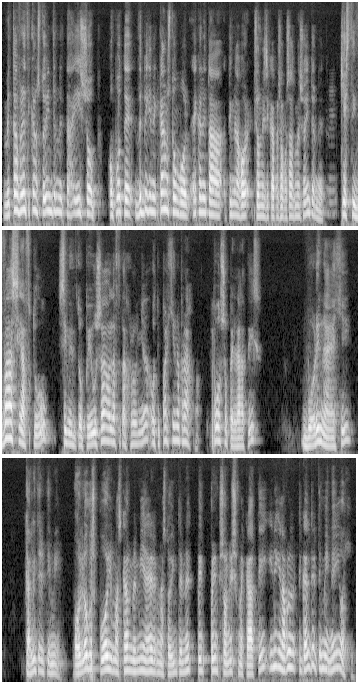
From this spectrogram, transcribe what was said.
Μετά βρέθηκαν στο ίντερνετ τα e-shop, οπότε δεν πήγαινε καν στο μόλ, έκανε τα, την αγορά. Ψωνίζει κάποιος από εσάς μέσω ίντερνετ. Ναι. Και στη βάση αυτού συνειδητοποιούσα όλα αυτά τα χρόνια ότι υπάρχει ένα πράγμα. Πόσο πελάτης μπορεί να έχει καλύτερη τιμή. Ο λόγος που όλοι μας κάνουμε μία έρευνα στο ίντερνετ πριν ψωνίσουμε κάτι είναι για να βρούμε την καλύτερη τιμή, ναι ή όχι.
